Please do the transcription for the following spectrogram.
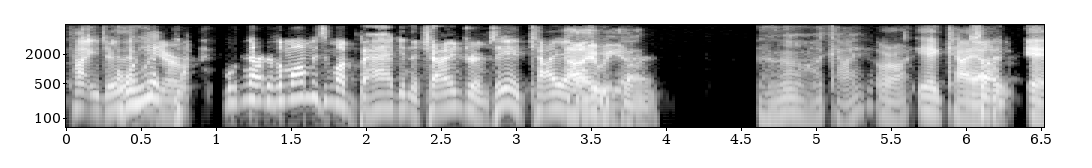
Can't you do that? Oh, when yeah. you're- Well, no, the mine was in my bag in the change rooms. He had Kayo. Oh, here we go. phone. Oh, okay. All right. Yeah, Kayo. So- yeah.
